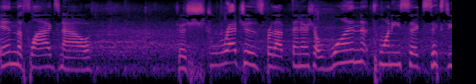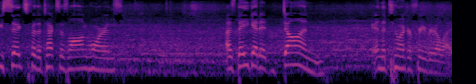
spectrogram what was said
in the flags now. Just stretches for that finish. A 126.66 for the Texas Longhorns as they get it done in the 200 free relay.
